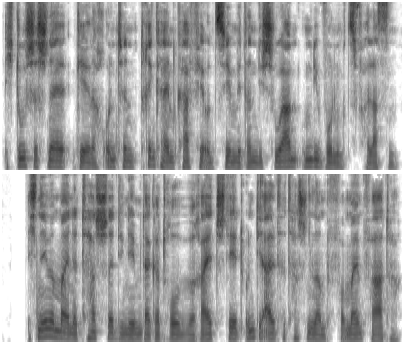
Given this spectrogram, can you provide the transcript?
Ich dusche schnell, gehe nach unten, trinke einen Kaffee und ziehe mir dann die Schuhe an, um die Wohnung zu verlassen. Ich nehme meine Tasche, die neben der Garderobe bereitsteht, und die alte Taschenlampe von meinem Vater.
